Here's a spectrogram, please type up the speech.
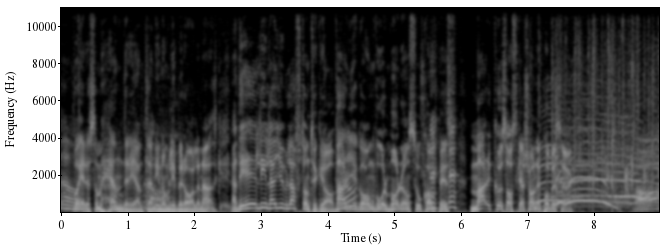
Ja. Vad är det som händer egentligen inom Liberalerna? Ja, det är lilla julafton tycker jag, varje Ja. gång vår morgonsokompis Marcus Oskarsson är på besök. Ja,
